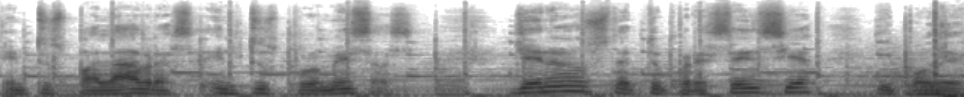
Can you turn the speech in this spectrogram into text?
en tus palabras, en tus promesas. Llénanos de tu presencia y poder.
